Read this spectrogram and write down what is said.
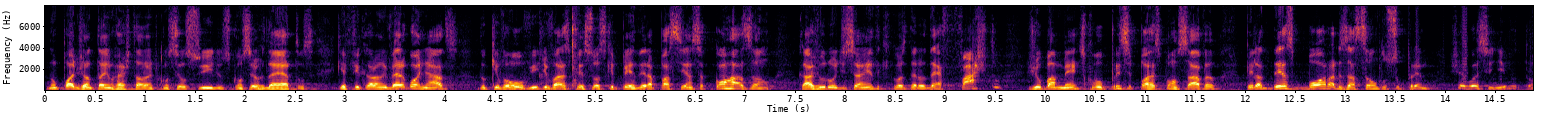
não pode jantar em um restaurante com seus filhos, com seus netos, que ficarão envergonhados do que vão ouvir de várias pessoas que perderam a paciência com razão. Cajuru disse ainda que considerou nefasto Gilmar Mendes como o principal responsável pela desmoralização do Supremo. Chegou a esse nível, Tom?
